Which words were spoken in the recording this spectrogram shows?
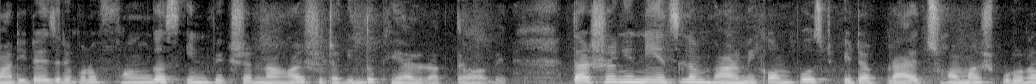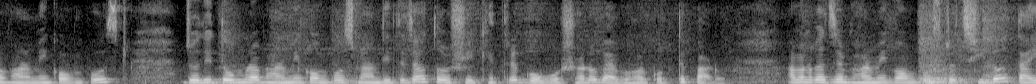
মাটিটায় যেন কোনো ফাঙ্গাস ইনফেকশন না হয়, সেটা কিন্তু খেয়াল রাখতে হবে। তার সঙ্গে নিয়েছিলাম ভার্মি কম্পোস্ট এটা প্রায় ছ মাস পুরনো ভার্মি কম্পোস্ট যদি তোমরা ভার্মি কম্পোস্ট না দিতে যাও, তো সেক্ষেত্রে গোবর সারও ব্যবহার করতে পারো। আমার কাছে ভার্মি কম্পোস্টটা ছিল, তাই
